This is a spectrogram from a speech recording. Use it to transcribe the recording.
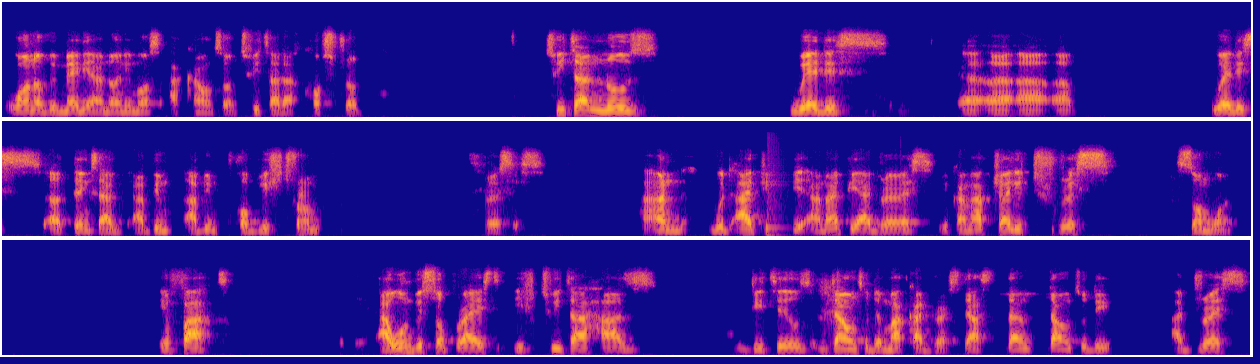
one of the many anonymous accounts on Twitter that caused trouble. Twitter knows where this uh, uh, uh, uh where these uh, things are, are, being, are being published from addresses. And with IP, an IP address, you can actually trace someone. In fact, I won't be surprised if Twitter has details down to the MAC address. That's down, down to the address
